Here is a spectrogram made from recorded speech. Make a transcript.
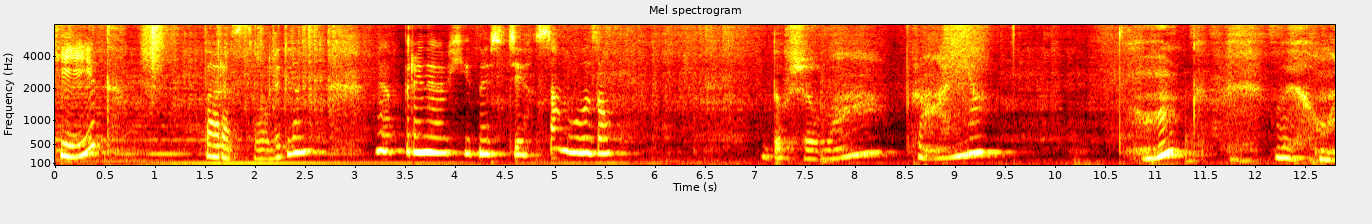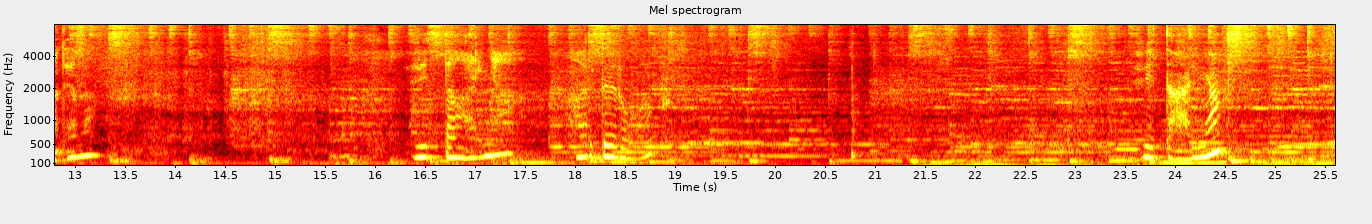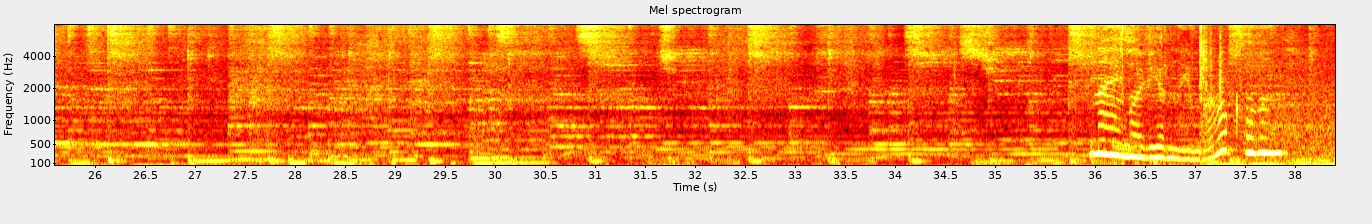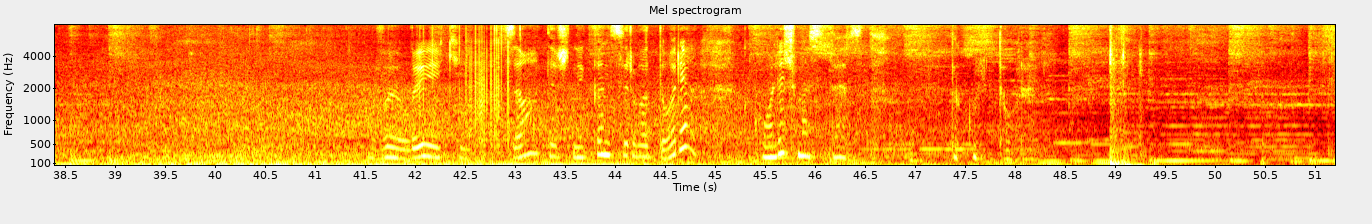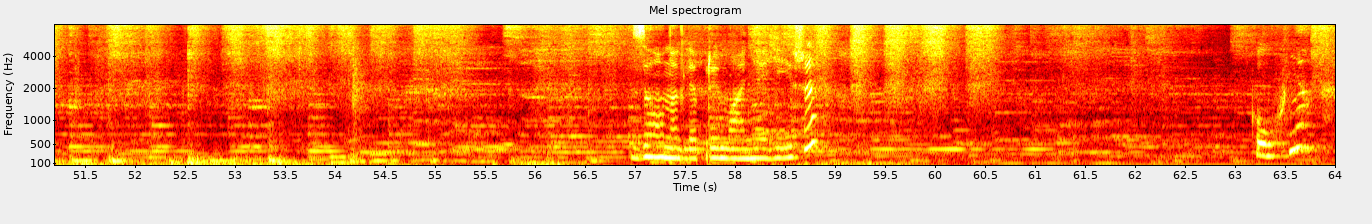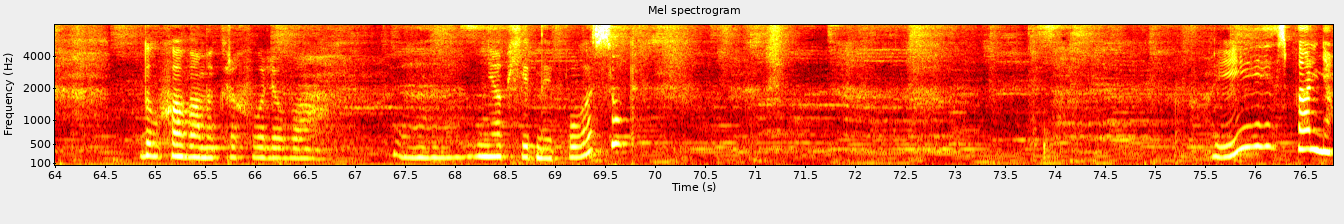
вхід, парасолі для при необхідності, санвузол, душова, пральня. Так, виходимо. Вітальня, гардероб. Вітальня. Неймовірний балкон. Великий, затишний консерваторія, коледж мистецтв та культури. Зона для приймання їжі. Кухня, духова мікрохвильова, е, необхідний посуд. І спальня.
